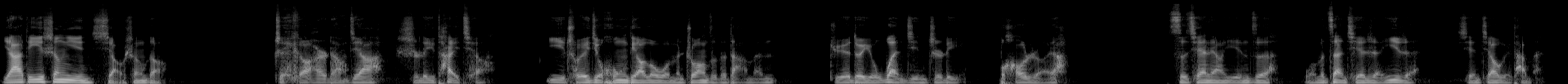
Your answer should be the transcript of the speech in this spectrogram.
压低声音小声道：“这个二当家实力太强，一锤就轰掉了我们庄子的大门。”绝对有万斤之力，不好惹呀！四千两银子，我们暂且忍一忍，先交给他们。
